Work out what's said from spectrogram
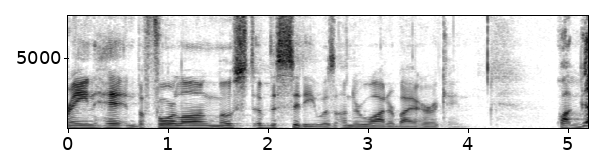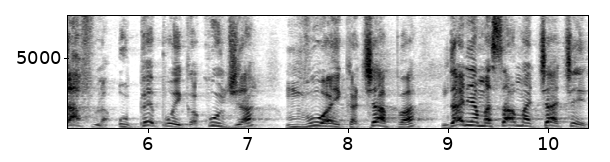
rain hit, and before long, most of the city was underwater by a hurricane. Kwa ghafla upepo ikakuja, mvua ikachapa, ndani ya masaa machache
